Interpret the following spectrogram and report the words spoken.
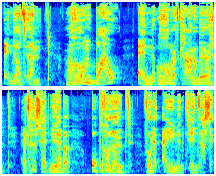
En dat ehm, Ron Blauw en Robert Kranenburg het recept nu hebben opgeleukt voor de 21ste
